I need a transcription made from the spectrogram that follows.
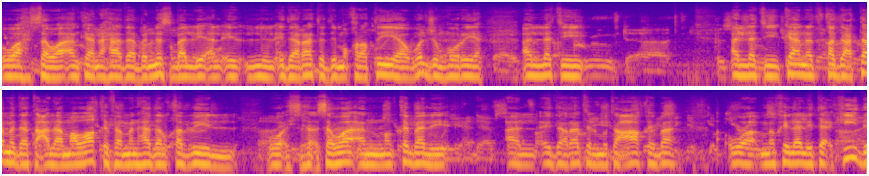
وسواء كان هذا بالنسبة للإدارات الديمقراطية والجمهورية التي التي كانت قد اعتمدت على مواقف من هذا القبيل سواء من قبل الإدارات المتعاقبة ومن خلال تأكيد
